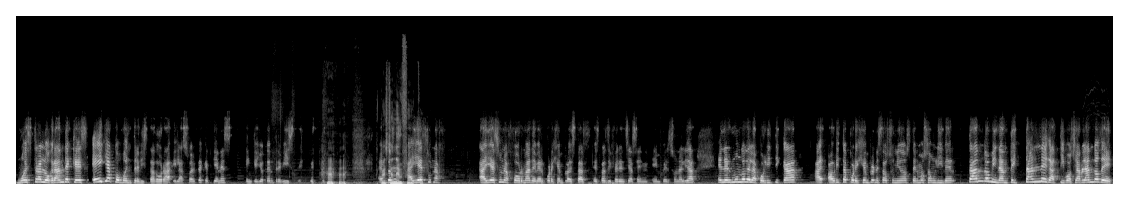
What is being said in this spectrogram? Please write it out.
muestra lo grande que es ella como entrevistadora y la suerte que tienes en que yo te entreviste. Entonces, ahí es una ahí es una forma de ver, por ejemplo, estas, estas diferencias en, personalidad. En el mundo de la política, ahorita, por ejemplo, en Estados Unidos tenemos a un líder tan dominante y tan negativo, o sea, hablando de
